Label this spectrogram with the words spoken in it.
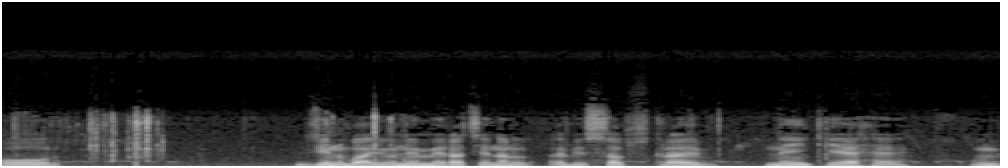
और जिन भाइयों ने मेरा चैनल अभी सब्सक्राइब नहीं किया है, उन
